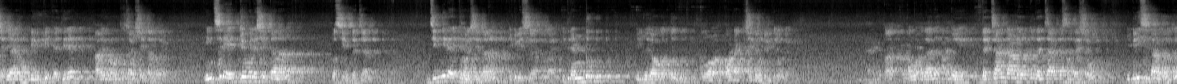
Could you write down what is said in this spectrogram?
ശരിയായ റൂട്ടിനിക്ക് എതിരെ ആര് പ്രവർത്തിച്ചാലും ശൈത്താൻ എന്ന് പറയും. ഇൻസിലെ ഏറ്റവും വലിയ ശൈത്താനാണ് വസീം ദജ്ജാലിന്റെ ജിന്നിലെ ഏറ്റവും വലിയ ഷെയ്ത്താനാണ് ഇബിലിസ്ലാഹുള്ള ഇത് രണ്ടും ഇന്ന് ലോകത്ത് കോണ്ടാക്ട് ചെയ്തുകൊണ്ടിരിക്കുന്നുണ്ട്. അതായത് ദജാന്റെ ആളുകൾക്ക് ദജ്ജാലിന്റെ സന്ദേശവും ഇബിലീസിന്റെ ആളുകൾക്ക്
